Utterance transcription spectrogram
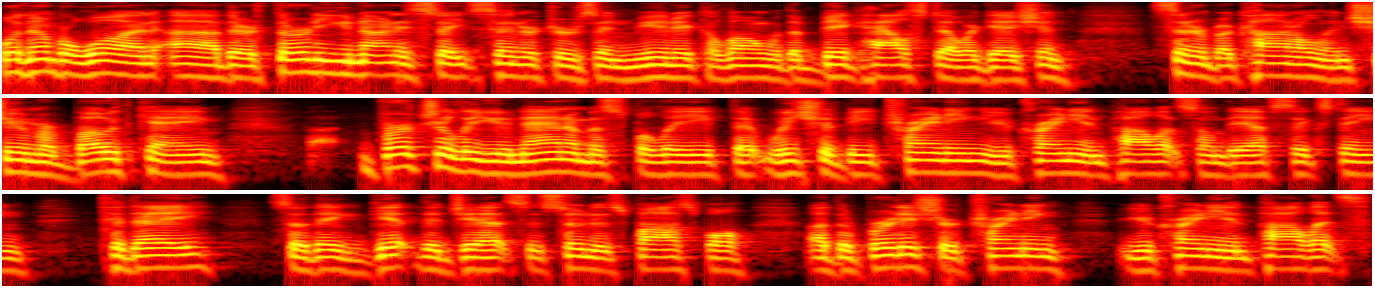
Well, number one, uh, there are 30 United States senators in Munich, along with a big House delegation. Senator McConnell and Schumer both came. Uh, virtually unanimous belief that we should be training Ukrainian pilots on the F-16 today so they can get the jets as soon as possible. Uh, the British are training Ukrainian pilots.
